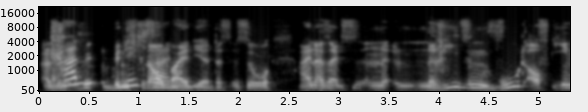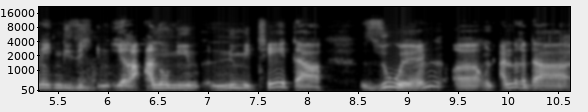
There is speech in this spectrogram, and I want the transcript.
also kann bin ich genau sein. bei dir. Das ist so einerseits eine, eine riesen Wut auf diejenigen, die sich in ihrer Anonymität da suhlen äh, und andere da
